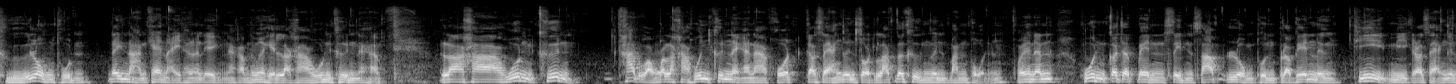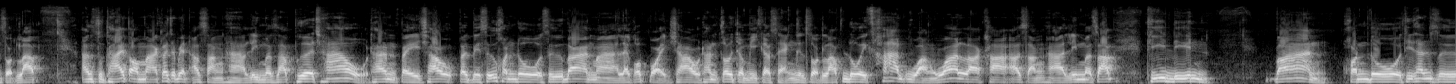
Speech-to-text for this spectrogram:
ถือลงทุนได้นานแค่ไหนเท่านั้นเองนะครับถ้าเมื่อเห็นราคาหุ้นขึ้นนะครับ ราคาหุ้นขึ้น คาดหวังว่าราคาหุ้นขึ้นในอนาคต กระแสเงินสดรับก็คือเงินปันผล เพราะฉะนั้นหุ้นก็จะเป็นสินทรัพย์ลงทุนประเภทหนึ่งที่มีกระแสเงินสดรับ อันสุดท้ายต่อมาก็จะเป็นอสังหาริมทรัพย์เพื่อเช่า ท่านไปเช่าไปไปซื้อคอนโดซื้อบ้านมา แล้วก็ปล่อยเช่า ท่านก็จะมีกระแสเงินสดรับ โดยคาดหวังว่าราคาอสังหาริมทรัพย์ที่ดิน บ้านคอนโดที่ท่านซื้อ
